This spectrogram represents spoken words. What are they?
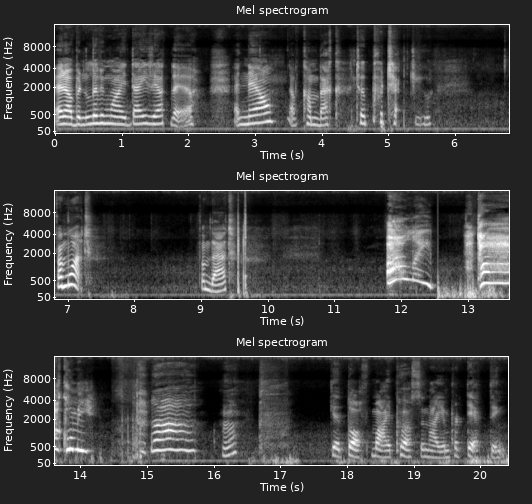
And I've been living my days out there. And now I've come back to protect you. From what? From that. Ollie! Takumi! Ah! Huh? Get off my person I am protecting.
